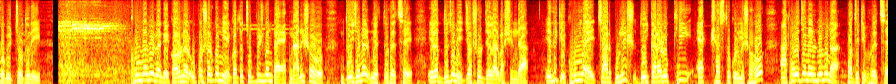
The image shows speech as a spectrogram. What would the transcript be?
কবির চৌধুরী। খুলনা বিভাগে করোনার উপসর্গ নিয়ে গত চব্বিশ ঘন্টায় এক নারী সহ দুইজনের মৃত্যু হয়েছে। এরা দুজনেই যশোর জেলার বাসিন্দা। এদিকে খুলনায় চার পুলিশ, দুই কারারক্ষী, এক স্বাস্থ্যকর্মী সহ আঠারো জনের নমুনা পজিটিভ হয়েছে।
